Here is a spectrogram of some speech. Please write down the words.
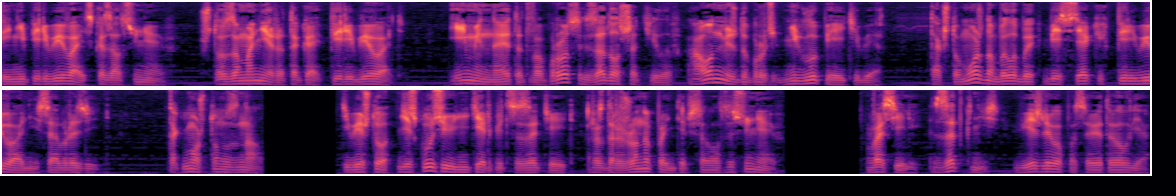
«Ты не перебивай», – сказал Сюняев. «Что за манера такая перебивать?» Именно этот вопрос и задал Шатилов, а он, между прочим, не глупее тебя так что можно было бы без всяких перебиваний сообразить. Так может он знал. «Тебе что, дискуссию не терпится затеять?» – раздраженно поинтересовался Сюняев. «Василий, заткнись», – вежливо посоветовал я.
